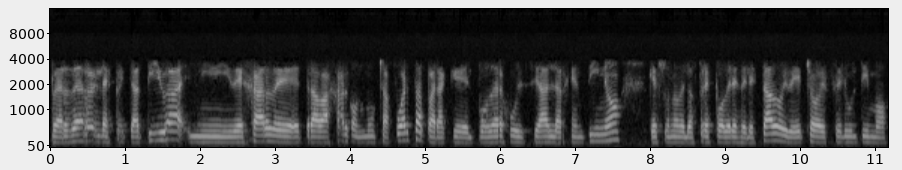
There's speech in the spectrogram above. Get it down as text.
perder la expectativa ni dejar de trabajar con mucha fuerza para que el Poder Judicial argentino que es uno de los tres poderes del Estado y de hecho es el último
